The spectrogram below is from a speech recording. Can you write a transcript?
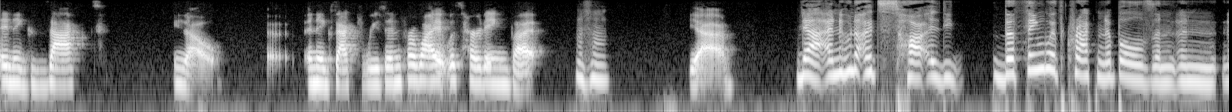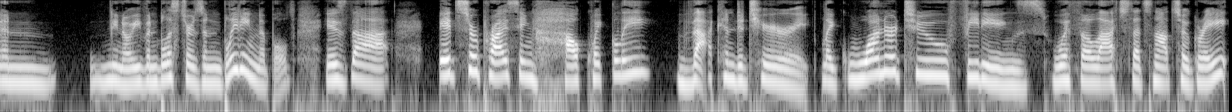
an exact, you know, an exact reason for why it was hurting, but mm-hmm. yeah, yeah, and who knows? It's hard. The thing with cracked nipples and and and you know even blisters and bleeding nipples is that it's surprising how quickly that can deteriorate. Like one or two feedings with a latch that's not so great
